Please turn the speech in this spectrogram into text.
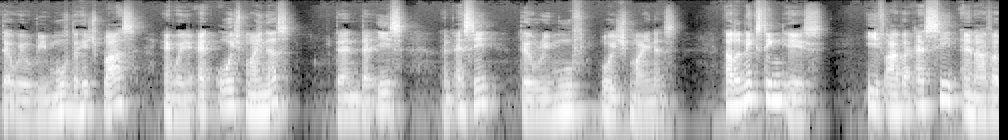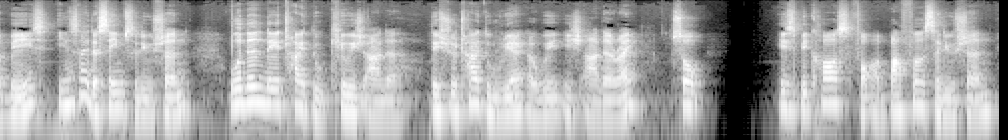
that will remove the H+, plus, and when you add OH-, minus, then there is an acid that will remove OH-. minus. Now the next thing is, if I have an acid and I have a base inside the same solution, wouldn't they try to kill each other? They should try to react away each other, right? So it's because for a buffer solution,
